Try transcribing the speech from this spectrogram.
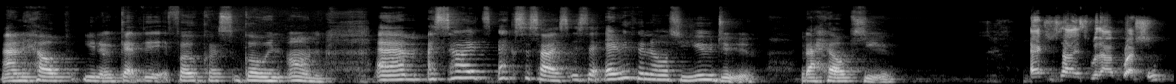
and help you know get the focus going on. Um, aside exercise, is there anything else you do that helps you? Exercise without question.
